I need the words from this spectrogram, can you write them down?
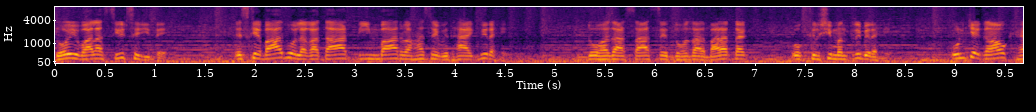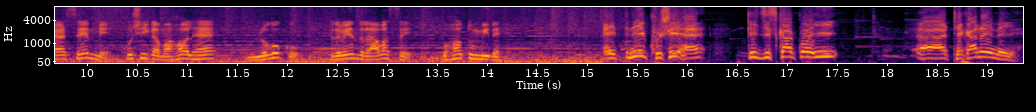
डोईवाला सीट से जीते। इसके बाद वो लगातार तीन बार वहाँ से विधायक भी रहे। 2007 से 2012 तक वो कृषि मंत्री भी रहे। उनके गाँव खैरसेन में खुशी का माहौल है। लोगों को त्रिवेंद्र रावत से बहुत उम्मीदें हैं। इतनी खुशी है कि जिसका कोई ठिकाना ही नहीं है।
